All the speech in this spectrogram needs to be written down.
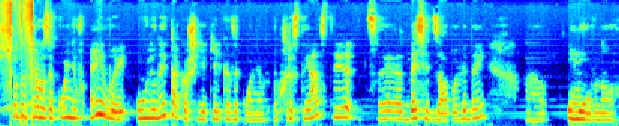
Щодо трьох законів Ейви, у людей також є кілька законів. У християнстві це 10 заповідей, е, умовно,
